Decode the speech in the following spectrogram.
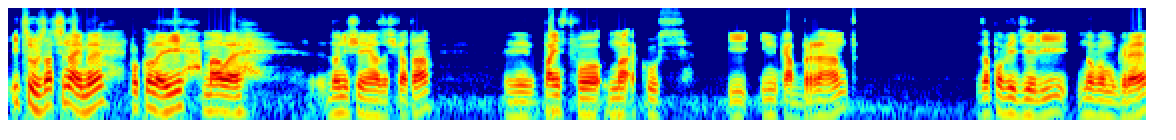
I cóż, zaczynajmy po kolei małe doniesienia ze świata. Y, państwo Markus i Inka Brandt zapowiedzieli nową grę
